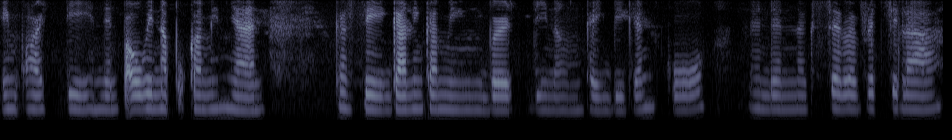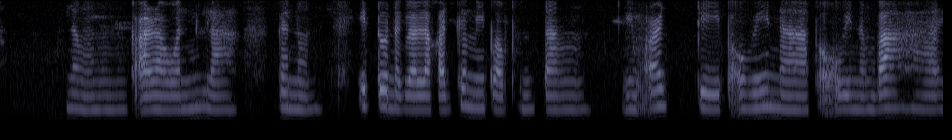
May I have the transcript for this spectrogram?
MRT. Then pauwi na po kami niyan. Kasi galing kaming birthday ng kaibigan ko. And then nag-celebrate sila ng kaarawan nila. Ganun. Ito, naglalakad kami papuntang MRT, pauwi na, pauwi ng bahay.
